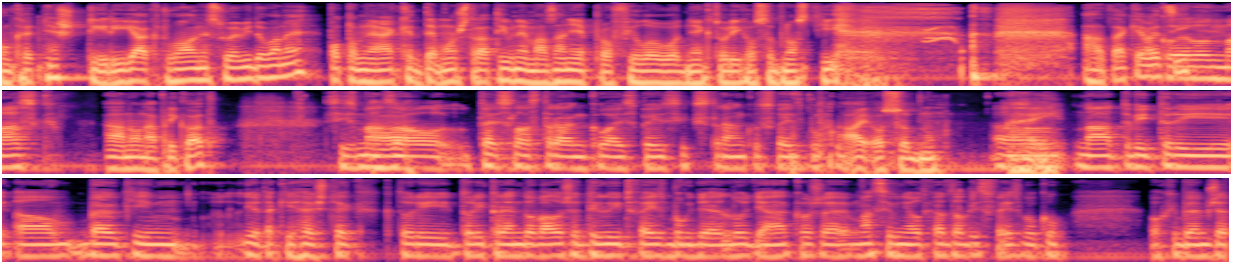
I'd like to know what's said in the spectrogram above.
konkrétne 4 aktuálne sú evidované, potom nejaké demonstratívne mazanie profilov od niektorých osobností a také Ako veci. Elon Musk. Áno, napríklad. Si zmazal a... Tesla stránku, aj SpaceX stránku z Facebooku. Aj osobnú. Hej. Na Twitteri veľkým je taký hashtag, ktorý, ktorý trendoval, že delete Facebook, kde ľudia akože masívne odchádzali z Facebooku pochybujem, že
